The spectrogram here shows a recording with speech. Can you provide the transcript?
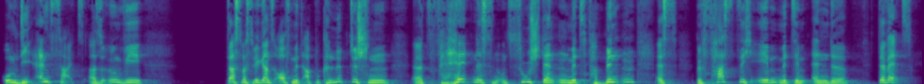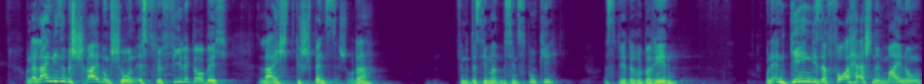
um die Endzeit. Also irgendwie das, was wir ganz oft mit apokalyptischen äh, Verhältnissen und Zuständen mit verbinden. Es befasst sich eben mit dem Ende der Welt. Und allein diese Beschreibung schon ist für viele, glaube ich, leicht gespenstisch, oder? Findet das jemand ein bisschen spooky, dass wir darüber reden? Und entgegen dieser vorherrschenden Meinung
